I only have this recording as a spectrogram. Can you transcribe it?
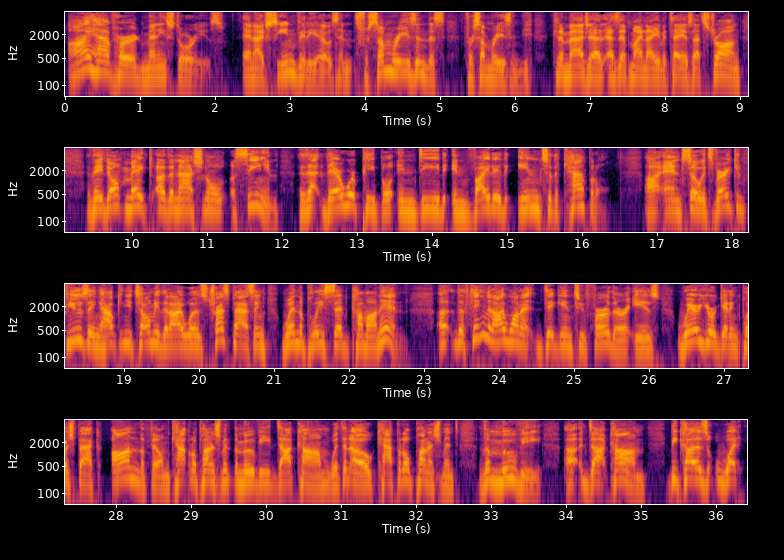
I have heard many stories and I've seen videos, and for some reason, this, for some reason, you can imagine as, if my naivete is that strong, they don't make uh, the national scene that there were people indeed invited into the Capitol. Uh, and so it's very confusing. How can you tell me that I was trespassing when the police said, come on in? Uh, the thing that I want to dig into further is where you're getting pushback on the film, capitolpunishmentthemovie.com with an O, capitol punishment, the movie.com, because what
